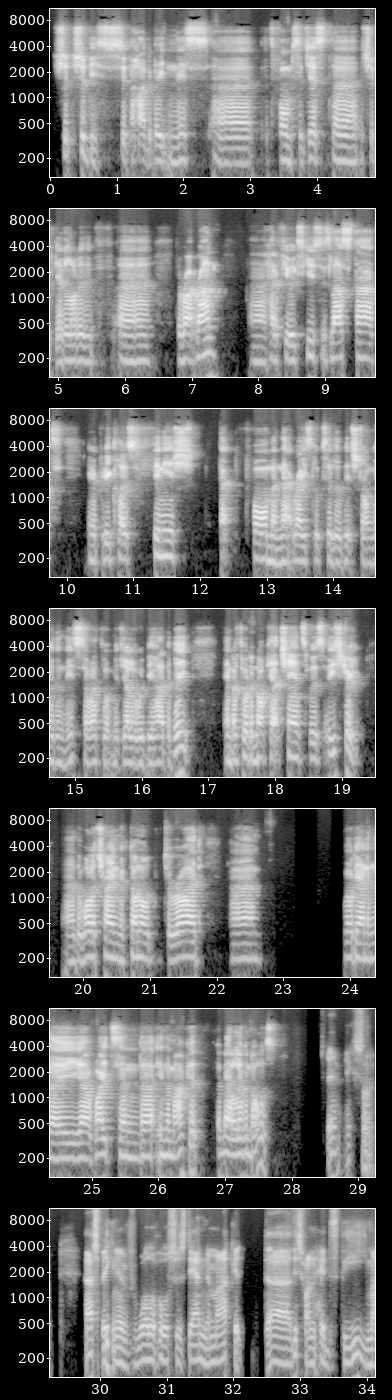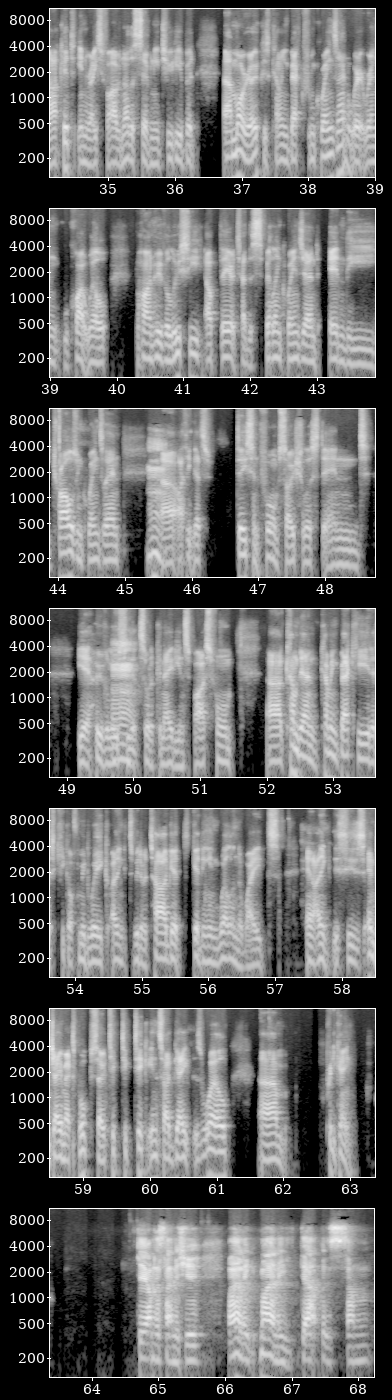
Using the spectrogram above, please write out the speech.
should should be super hard to beat in this. Uh, its form suggests uh, it should get a lot of uh, the right run. Uh, had a few excuses last start in a pretty close finish. That form and that race looks a little bit stronger than this. So I thought Magella would be hard to beat. And I thought a knockout chance was East Street, uh, the Waller train, McDonald to ride. Um, well down in the uh, weights and uh, in the market, about $11. Yeah, excellent. Uh, speaking of Waller horses down in the market, uh, this one heads the market in race five, another 72 here. But uh, Morioka is coming back from Queensland, where it ran quite well behind Hoover Lucy up there. It's had the spell in Queensland and the trials in Queensland. Mm. Uh, I think that's decent form, socialist and yeah, Hoover Lucy, mm. that sort of Canadian spice form. Uh, come down, coming back here to kick off midweek. I think it's a bit of a target, getting in well in the weights. And I think this is, and J Max book, so tick, tick, tick, inside gate as well. Um, pretty keen. Yeah, I'm the same as you. My only, my only doubt was um,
